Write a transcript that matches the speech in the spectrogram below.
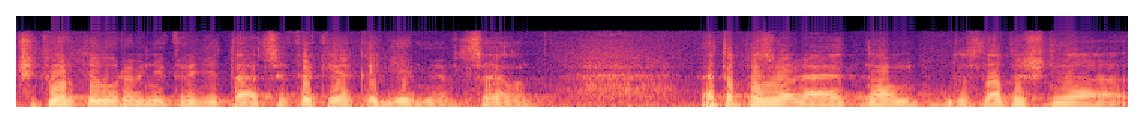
четвертый уровень аккредитации, как и Академия в целом. Это позволяет нам достаточно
